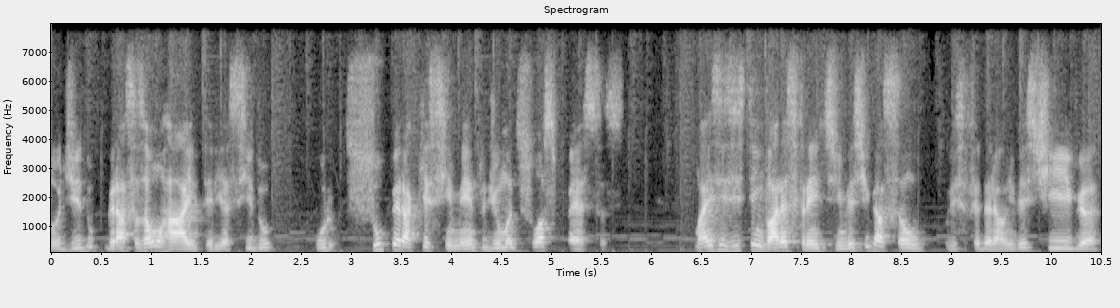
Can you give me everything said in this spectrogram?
explodido graças a um raio, teria sido por superaquecimento de uma de suas peças. Mas existem várias frentes de investigação. A Polícia Federal investiga,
